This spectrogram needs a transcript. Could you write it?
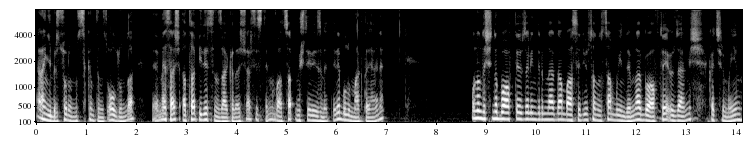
herhangi bir sorununuz, sıkıntınız olduğunda e, mesaj atabilirsiniz arkadaşlar. Sistemin WhatsApp müşteri hizmetleri bulunmakta yani. Onun dışında bu hafta özel indirimlerden bahsediyor. Sanırsam bu indirimler bu haftaya özelmiş. Kaçırmayın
